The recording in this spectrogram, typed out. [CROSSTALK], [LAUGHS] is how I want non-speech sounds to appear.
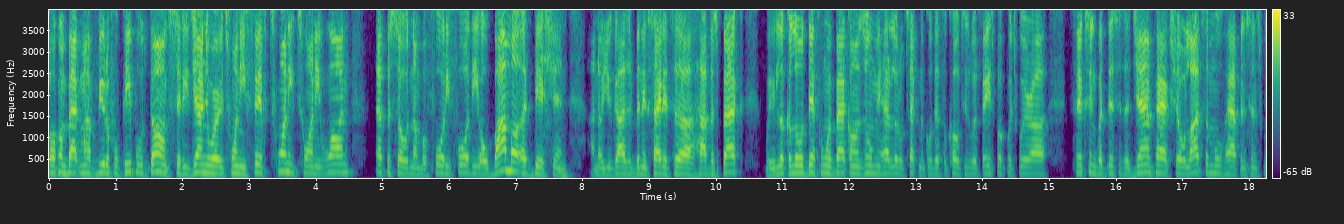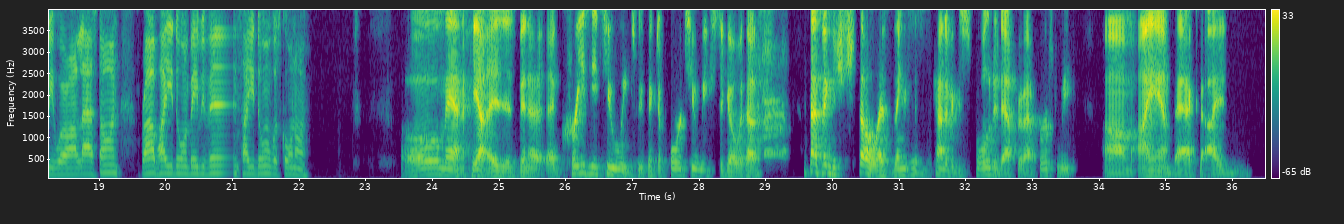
Welcome back, my beautiful people. Dong City, January 25th, 2021, episode number 44, the Obama edition. I know you guys have been excited to have us back. We look a little different. We're back on Zoom. We had a little technical difficulties with Facebook, which we're uh, fixing, but this is a jam-packed show. Lots of move happened since we were on last on. Rob, how you doing, baby Vince? How you doing? What's going on? Oh man, yeah, it has been a, a crazy two weeks. We picked a poor two weeks to go without [LAUGHS] having a show as things just kind of exploded after that first week. Um, I am back. I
